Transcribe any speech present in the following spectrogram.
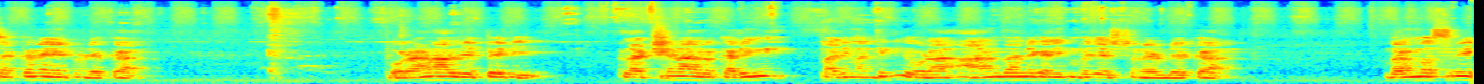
చక్కనైనటువంటి యొక్క పురాణాలు చెప్పేటి లక్షణాలు కలిగి పది మందికి కూడా ఆనందాన్ని కలిగింపజేస్తున్నటువంటి యొక్క బ్రహ్మశ్రీ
